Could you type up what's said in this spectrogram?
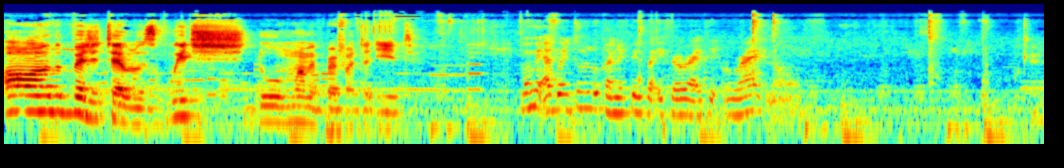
all the vegetables, which do mommy prefer to eat? Mommy, I'm going to look on the paper if you write it right now. Okay.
